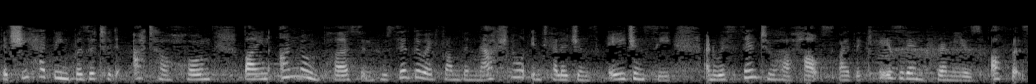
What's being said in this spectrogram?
that she had been visited at her home by an unknown person who said they were from the National Intelligence Agency and were sent to her house by the KZN Premier's office.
